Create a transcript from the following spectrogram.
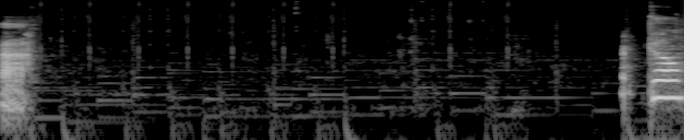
Ah. There we go.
